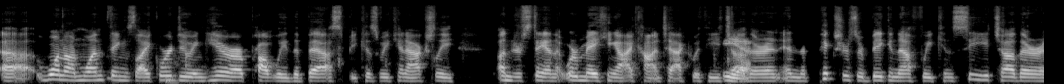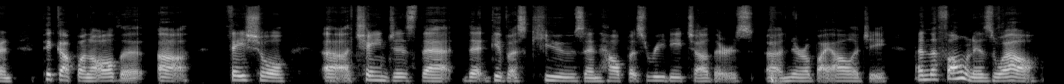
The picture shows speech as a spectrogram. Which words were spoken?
uh, one-on-one things like we're doing here are probably the best because we can actually understand that we're making eye contact with each yeah. other and, and the pictures are big enough we can see each other and pick up on all the uh, facial uh, changes that that give us cues and help us read each other's uh, neurobiology. And the phone as well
